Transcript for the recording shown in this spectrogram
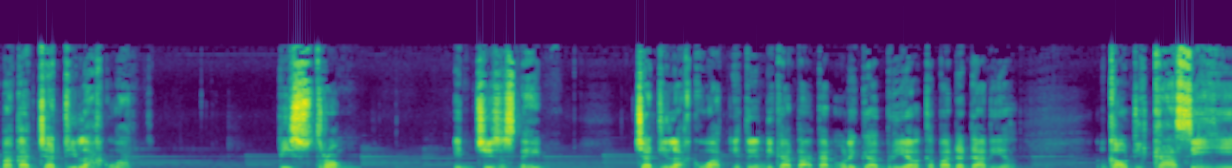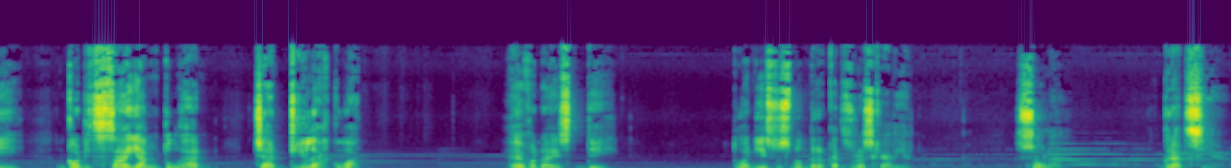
Maka jadilah kuat. Be strong in Jesus name. Jadilah kuat, itu yang dikatakan oleh Gabriel kepada Daniel. Engkau dikasihi, engkau disayang Tuhan, jadilah kuat. Have a nice day. Tuhan Yesus memberkati saudara sekalian. Sola. Grazie.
